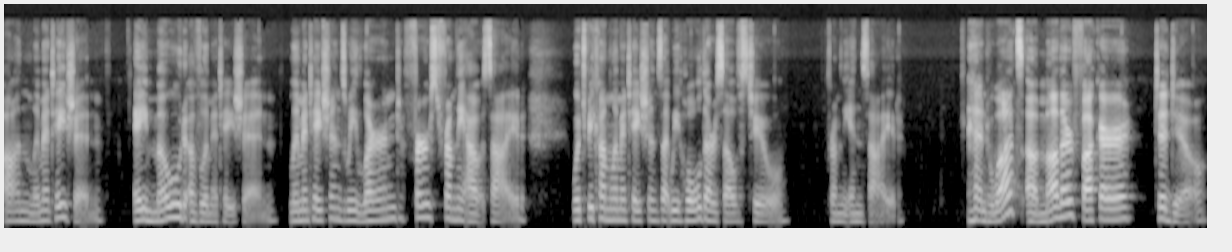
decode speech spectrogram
on limitation, a mode of limitation, limitations we learned first from the outside, which become limitations that we hold ourselves to from the inside. And what's a motherfucker to do?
